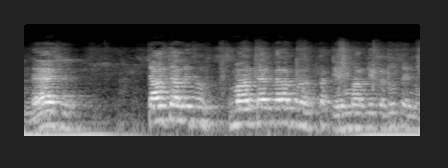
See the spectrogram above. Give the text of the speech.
ਨੈਸ਼। ਚੱਲ ਚੱਲ ਇੱਥੋਂ ਸਮਾਨ ਪੈਕ ਕਰ ਆਪਣਾ ਧੱਕੇ ਮਾਰ ਕੇ ਕੱਢੂ ਤੈਨੂੰ।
